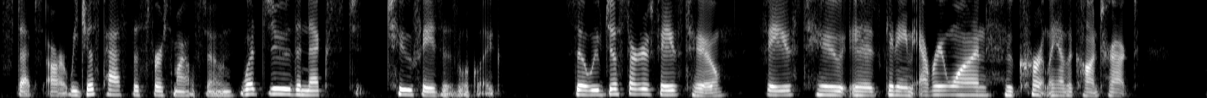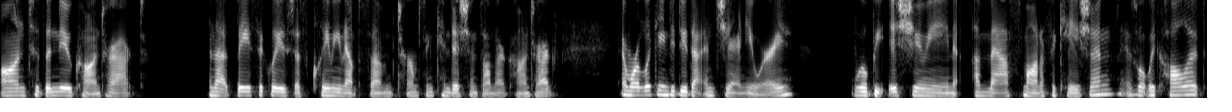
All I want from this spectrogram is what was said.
steps are? We just passed this first milestone. What do the next two phases look like? So we've just started phase two. Phase two is getting everyone who currently has a contract onto the new contract. And that basically is just cleaning up some terms and conditions on their contracts. And we're looking to do that in January. We'll be issuing a mass modification is what we call it.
